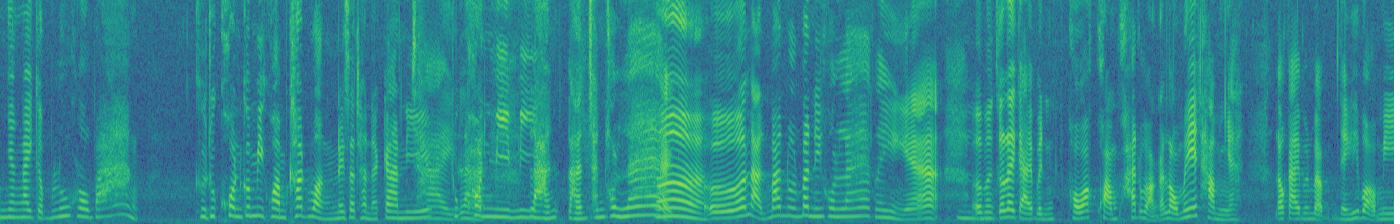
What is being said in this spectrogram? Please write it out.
ำยังไงกับลูกเราบ้าง คือทุกคนก็มีความคาดหวังในสถานการณ์นี้ใช่ทุกหลานคนมีมีหลานหลานฉันคนแรกเออเออ หลานบ้านนู้นบ้านนี้คนแรกอะไรอย่างเงี้ยเออมันก็เลยกลายเป็นเพราะว่าความคาดหวังกันเราไม่ได้ทำไงเรากลายเป็นแบบอย่างที่บอกมี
